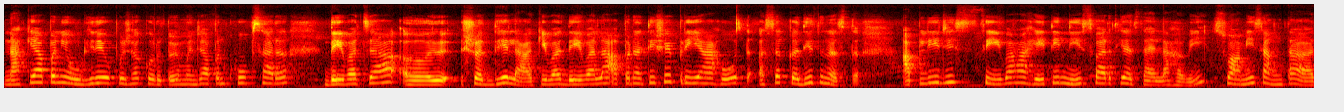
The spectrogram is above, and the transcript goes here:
ना की आपण एवढी देवपूजा करतोय म्हणजे आपण खूप सारं देवाच्या श्रद्धेला किंवा देवाला आपण अतिशय प्रिय आहोत असं कधीच नसतं. आपली जी सेवा आहे ती निस्वार्थी असायला हवी. स्वामी सांगतात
